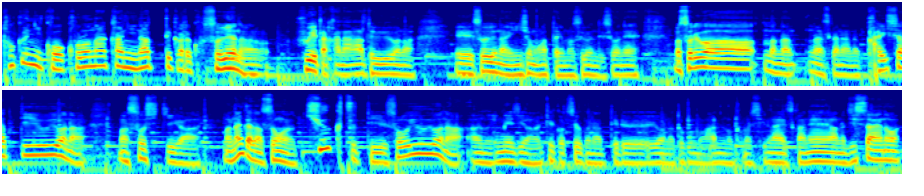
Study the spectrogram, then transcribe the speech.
特にこうコロナ禍になってからそういうような増えたかなというような、えー、そういうような印象もあったりもするんですよね。まあ、それは、まあ、なんですかねあの会社っていうような、まあ、組織が、まあ、なんかその窮屈っていうそういうようなあのイメージが結構強くなってるようなところもあるのかもしれないですかね。あの実際の、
